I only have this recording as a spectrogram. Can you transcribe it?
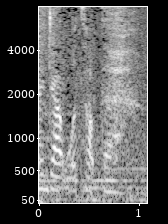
Find out what's up there.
